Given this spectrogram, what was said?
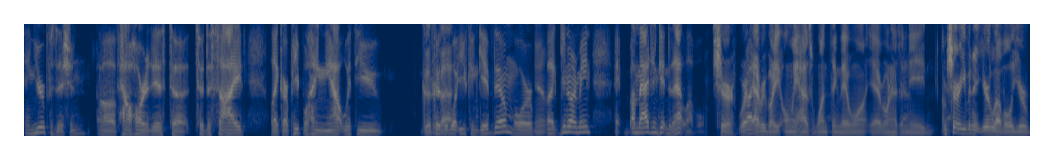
in your position of how hard it is to to decide, like, are people hanging out with you Good because of what you can give them, or Yeah. like, you know what I mean? Eh, Imagine getting to that level. Sure, where Right? everybody only has one thing they want. Yeah, everyone has Yeah. a need. I'm Yeah. sure even at your level, you're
